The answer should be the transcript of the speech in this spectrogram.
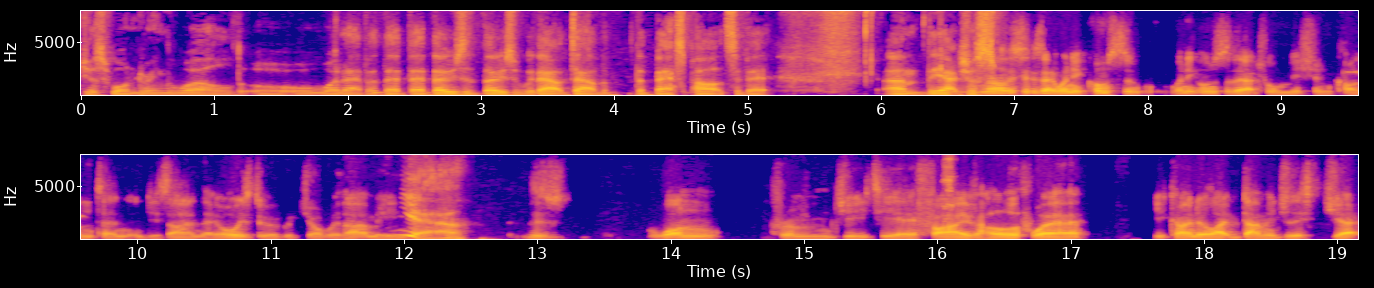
just wandering the world or, or whatever. They're, they're, those are those are without doubt the, the best parts of it. Um, the actual No, this is like when it comes to when it comes to the actual mission content and design, they always do a good job with that. I mean, yeah, there's one from GTA Five, love, where you kind of like damage this jet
